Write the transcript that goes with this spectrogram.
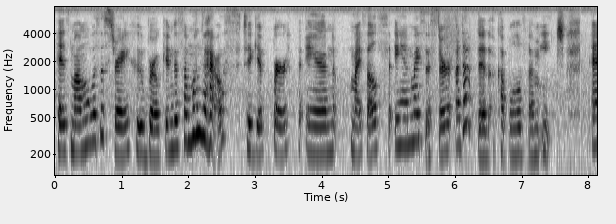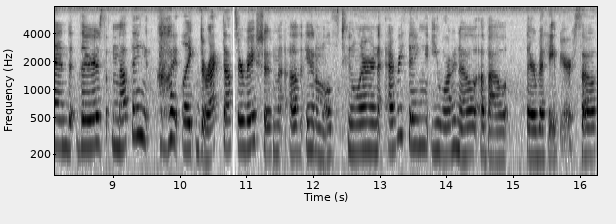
His mama was a stray who broke into someone's house to give birth, and myself and my sister adopted a couple of them each. And there's nothing quite like direct observation of animals to learn everything you want to know about their behavior. So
